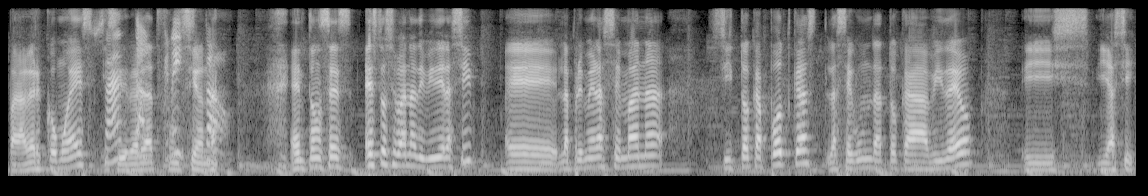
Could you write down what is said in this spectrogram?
para ver cómo es y si de ¡Santo verdad Cristo! funciona. Entonces, estos se van a dividir así. Eh, la primera semana si toca podcast, la segunda toca video y así.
